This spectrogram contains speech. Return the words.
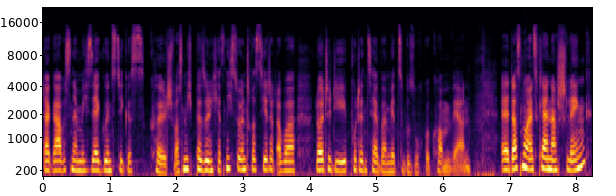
Da gab es nämlich sehr günstiges Kölsch, was mich persönlich jetzt nicht so interessiert hat, aber Leute, die potenziell bei mir zu Besuch gekommen wären. Äh, das nur als kleiner Schlenk.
